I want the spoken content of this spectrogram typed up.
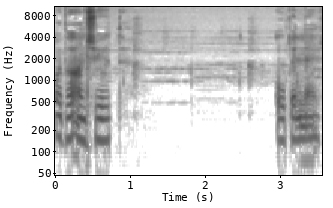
we're built on truth, openness,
